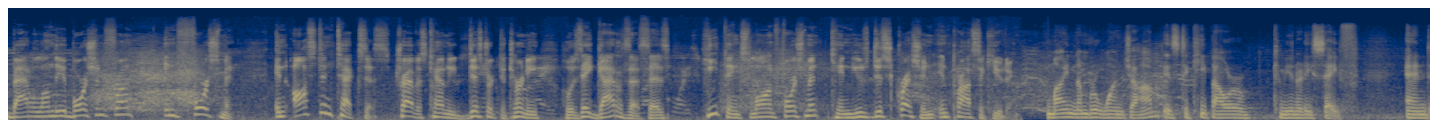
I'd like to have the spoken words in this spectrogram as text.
battle on the abortion front enforcement. In Austin, Texas, Travis County District Attorney Jose Garza says he thinks law enforcement can use discretion in prosecuting. My number one job is to keep our community safe and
